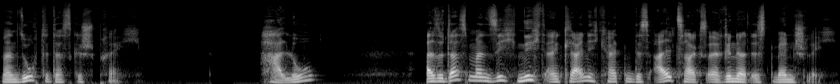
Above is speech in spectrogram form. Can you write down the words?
Man suchte das Gespräch. Hallo? Also, dass man sich nicht an Kleinigkeiten des Alltags erinnert, ist menschlich.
